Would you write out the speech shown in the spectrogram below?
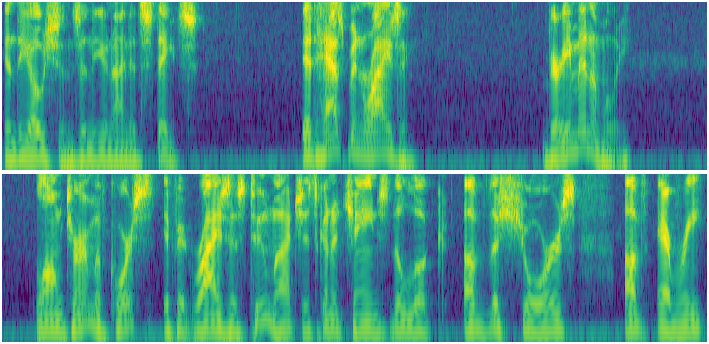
in the oceans in the United States. It has been rising very minimally. Long term, of course, if it rises too much, it's going to change the look of the shores of every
